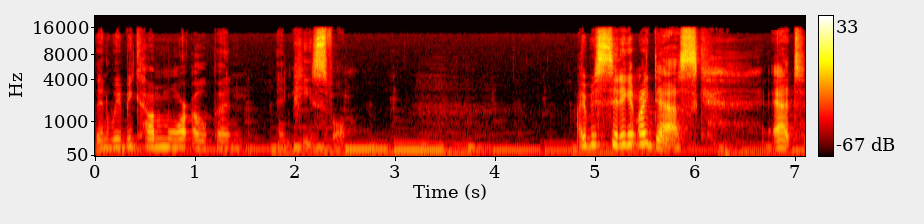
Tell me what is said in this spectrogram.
then we become more open and peaceful. I was sitting at my desk at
